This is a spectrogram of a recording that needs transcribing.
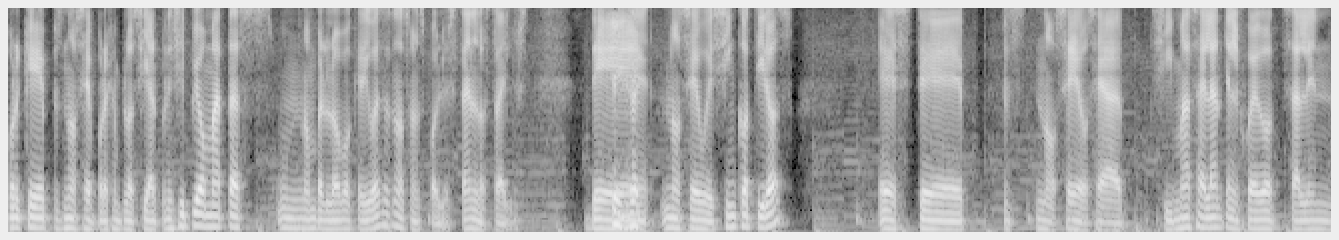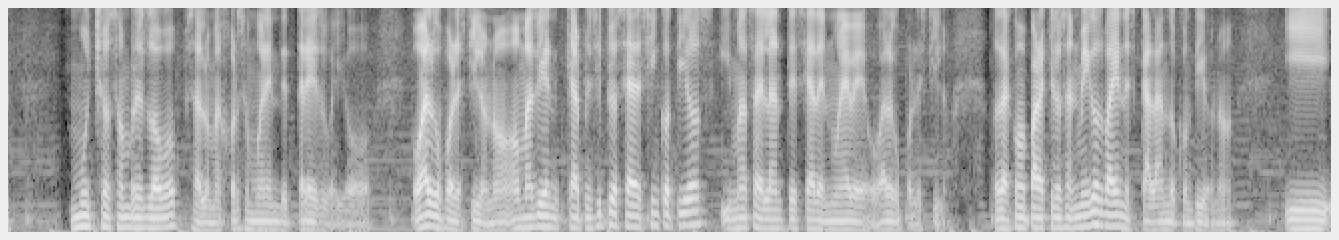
Porque, pues no sé, por ejemplo, si al principio matas un hombre lobo, que digo, esos no son spoilers, están en los trailers, de, no sé, güey, cinco tiros, este, pues no sé, o sea, si más adelante en el juego salen muchos hombres lobo, pues a lo mejor se mueren de tres, güey, o, algo por el estilo, ¿no? O más bien que al principio sea de cinco tiros y más adelante sea de nueve o algo por el estilo. O sea, como para que los enemigos vayan escalando contigo, ¿no? Y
